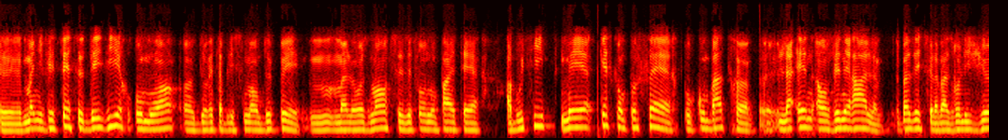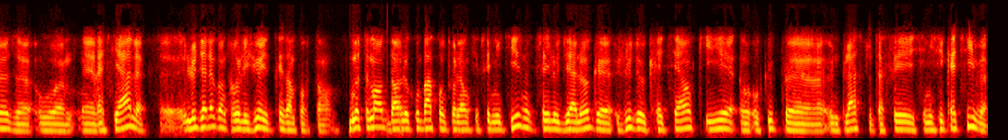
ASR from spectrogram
manifester ce désir au moins de rétablissement de paix. Malheureusement, ces efforts n'ont pas été aboutis. Mais qu'est-ce qu'on peut faire pour combattre la haine en général, basée sur la base religieuse ou raciale? Le dialogue entre religieux est très important, notamment dans le combat contre l'antisémitisme. C'est le dialogue euh, judo-chrétien qui euh, occupe euh, une place tout à fait significative.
